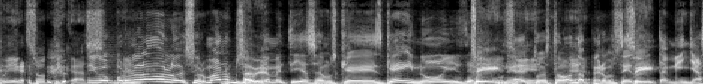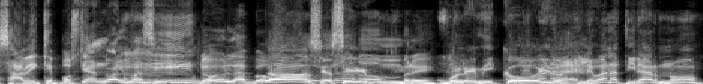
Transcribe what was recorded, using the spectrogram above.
muy exóticas. Digo, por un lado lo de su hermano, pues obviamente ya sabemos que es gay, ¿no? Y es de Sí, la comunidad sí. y toda esta onda, Eh, pero usted sí. también ya sabe que posteando algo así, no, la No, se hace No, hombre. polémico. le, y van lo- a, le van a tirar, ¿no?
